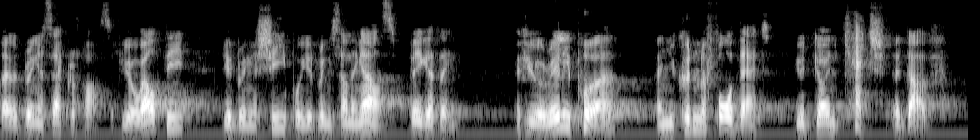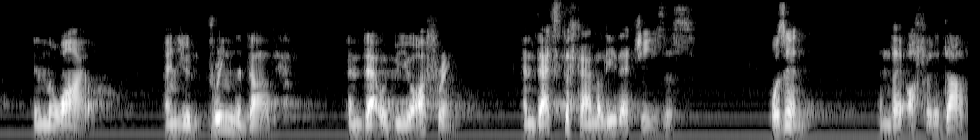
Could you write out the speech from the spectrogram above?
they would bring a sacrifice. If you were wealthy, you'd bring a sheep or you'd bring something else, bigger thing. If you were really poor and you couldn't afford that, you'd go and catch a dove in the wild. And you'd bring the dove, and that would be your offering. And that's the family that Jesus was in. And they offered a dove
